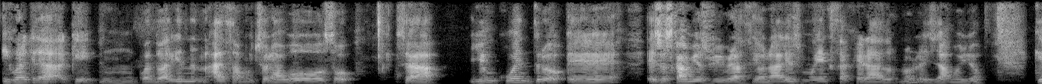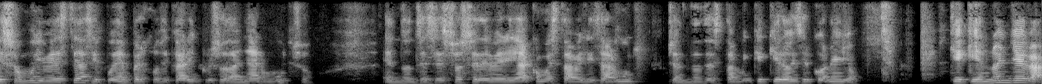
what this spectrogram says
igual que, que mm, cuando alguien alza mucho la voz, o, o sea, yo encuentro eh, esos cambios vibracionales muy exagerados, ¿no? Les llamo yo, que son muy bestias y pueden perjudicar, incluso dañar mucho. Entonces eso se debería como estabilizar mucho entonces, también, ¿qué quiero decir con ello? Que quien no llega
